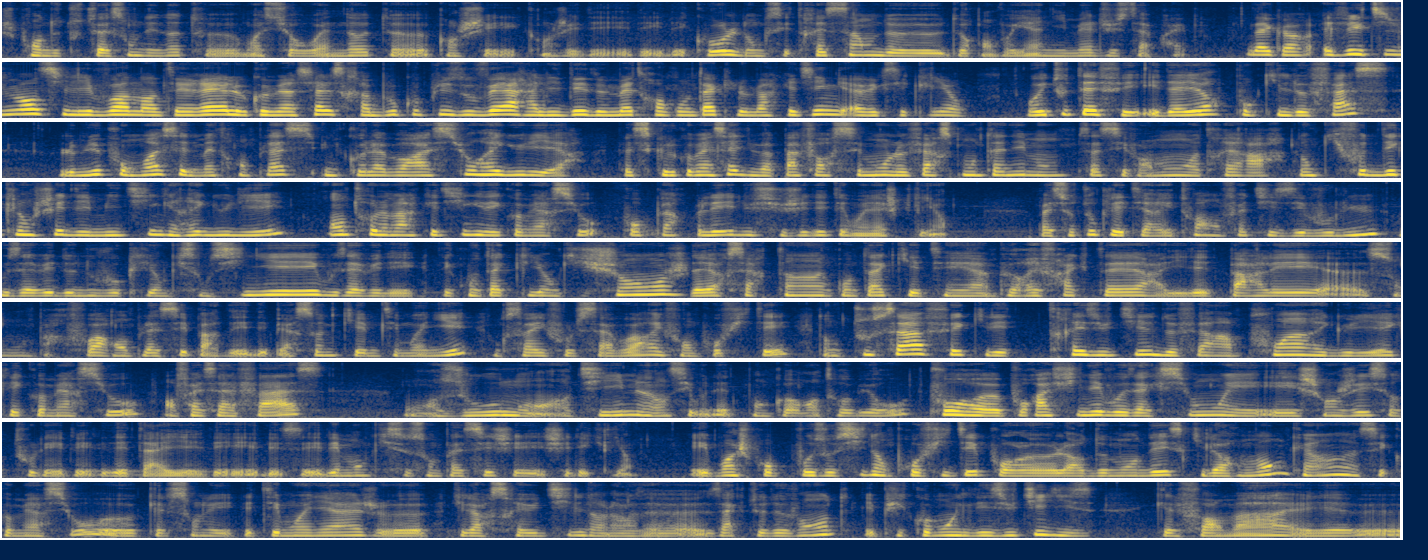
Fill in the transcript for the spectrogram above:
Je prends de toute façon des notes, euh, moi, sur OneNote euh, quand j'ai, quand j'ai des, des, calls, donc c'est très simple de, renvoyer un email juste après. D'accord. Effectivement, s'il y voit un intérêt, le commercial sera beaucoup plus ouvert à l'idée de mettre en contact le marketing avec ses clients. Oui, tout à fait. Et d'ailleurs, pour qu'il le fasse, le mieux pour moi, c'est de mettre en place une collaboration régulière. Parce que le commercial ne va pas forcément le faire spontanément. Ça, c'est vraiment euh, très rare. Donc, il faut déclencher des meetings réguliers entre le marketing et les commerciaux pour parler du sujet des témoignages clients. Bah, surtout que les territoires, en fait, ils évoluent. Vous avez de nouveaux clients qui sont signés, vous avez des, contacts clients qui changent. D'ailleurs, certains contacts qui étaient un peu réfractaires à l'idée de parler euh, sont parfois remplacés par des, personnes qui aiment témoigner. Donc ça, il faut le savoir, il faut en profiter. Donc tout ça fait qu'il est très utile de faire un point régulier avec les commerciaux, en face à face, ou en Zoom ou en Teams, hein, si vous n'êtes pas encore rentré au bureau, pour, euh, pour affiner vos actions et, échanger sur tous les, détails et les, éléments qui se sont passés chez, chez les clients. Et moi, je propose aussi d'en profiter pour euh, leur demander ce qui leur manque, hein, ces commerciaux, euh, quels sont les, témoignages qui leur seraient utiles dans leurs actes de vente, et puis comment ils les utilisent quel format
